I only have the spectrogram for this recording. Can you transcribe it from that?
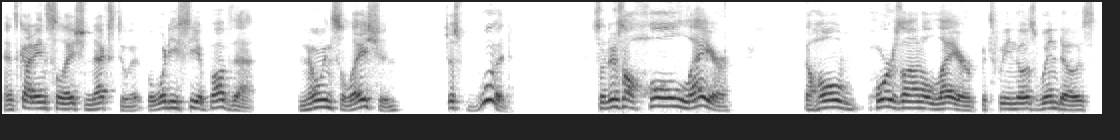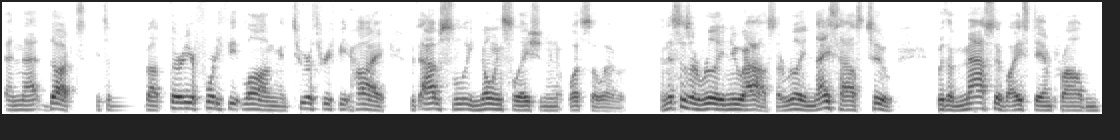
and it's got insulation next to it. But what do you see above that? No insulation, just wood. So there's a whole layer, the whole horizontal layer between those windows and that duct. It's about 30 or 40 feet long and two or three feet high with absolutely no insulation in it whatsoever. And this is a really new house, a really nice house too, with a massive ice dam problem,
